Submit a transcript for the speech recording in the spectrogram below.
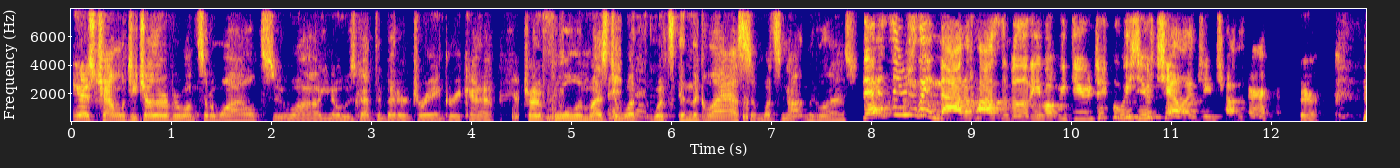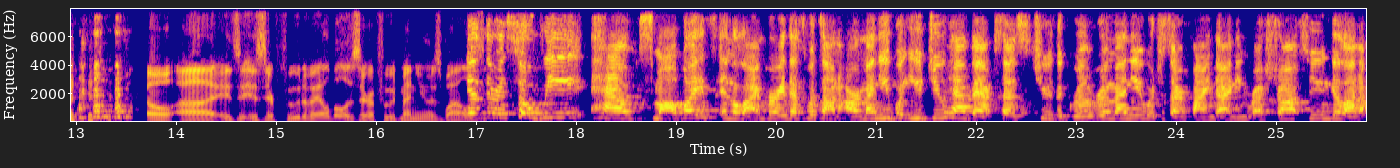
You guys challenge each other every once in a while to, uh, you know, who's got the better drink, or you kind of try to fool them as to what what's in the glass and what's not in the glass. That's usually not a possibility, but we do we do challenge each other. Fair. So, uh, is is there food available? Is there a food menu as well? Yeah, there is. So we have small bites in the library. That's what's on our menu. But you do have access to the grill room menu, which is our fine dining restaurant. So you can get a lot of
